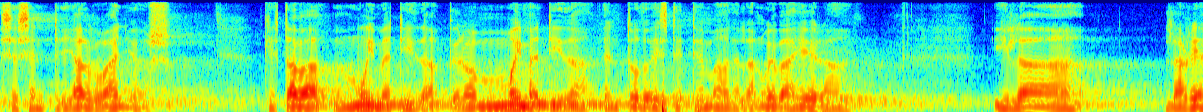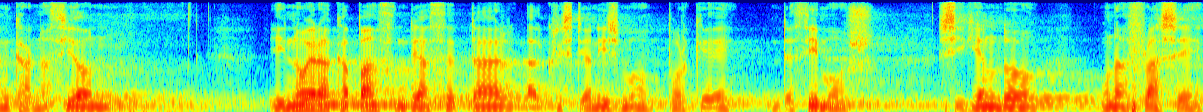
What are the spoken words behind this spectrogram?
sesenta y algo años, que estaba muy metida, pero muy metida en todo este tema de la nueva era y la, la reencarnación, y no era capaz de aceptar al cristianismo porque decimos, siguiendo una frase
